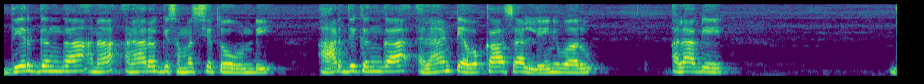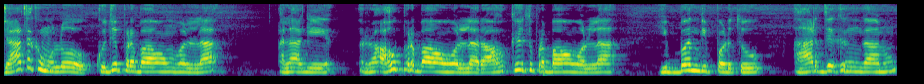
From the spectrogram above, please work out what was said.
దీర్ఘంగా అనా అనారోగ్య సమస్యతో ఉండి ఆర్థికంగా ఎలాంటి అవకాశాలు లేనివారు. అలాగే జాతకములో కుజ ప్రభావం వల్ల అలాగే రాహు ప్రభావం వల్ల రాహుకేతు ప్రభావం వల్ల ఇబ్బంది పడుతూ ఆర్థికంగాను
